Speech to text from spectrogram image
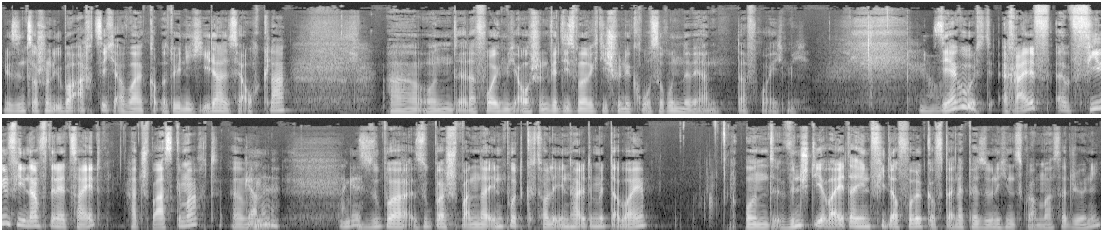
Wir sind zwar schon über 80, aber kommt natürlich nicht jeder, ist ja auch klar. Äh, und äh, da freue ich mich auch schon. Wird diesmal richtig schöne große Runde werden. Da freue ich mich. Genau. Sehr gut. Ralf, äh, vielen, vielen Dank für deine Zeit. Hat Spaß gemacht. Ähm, Gerne. Danke. Super, super spannender Input, tolle Inhalte mit dabei. Und wünsche dir weiterhin viel Erfolg auf deiner persönlichen Scrum Master Journey.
